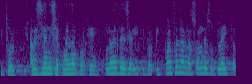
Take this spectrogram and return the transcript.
y por, a veces ya ni se acuerdan por qué. Una vez le decía, ¿y, ¿y cuál fue la razón de su pleito?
